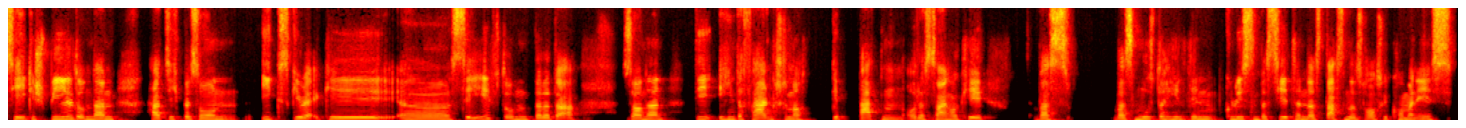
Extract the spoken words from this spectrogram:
C gespielt und dann hat sich Person X gesaved ge, äh, und da, da, da. Sondern die hinterfragen schon noch Debatten oder sagen, okay, was, was muss da hinter den Kulissen passiert sein, dass das und das rausgekommen ist?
